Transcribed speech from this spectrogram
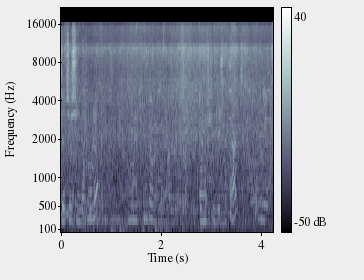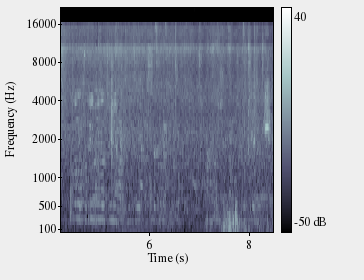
Ты что, сегодня гулял? Потому что здесь на Франции? Нельзя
